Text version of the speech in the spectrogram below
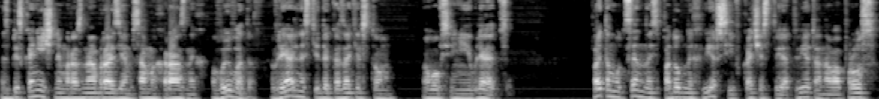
с бесконечным разнообразием самых разных выводов в реальности доказательством вовсе не являются. Поэтому ценность подобных версий в качестве ответа на вопрос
